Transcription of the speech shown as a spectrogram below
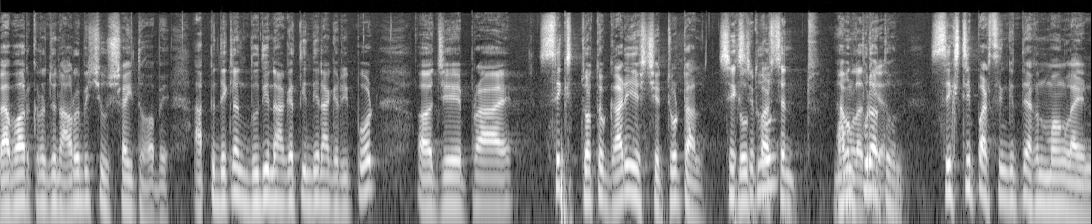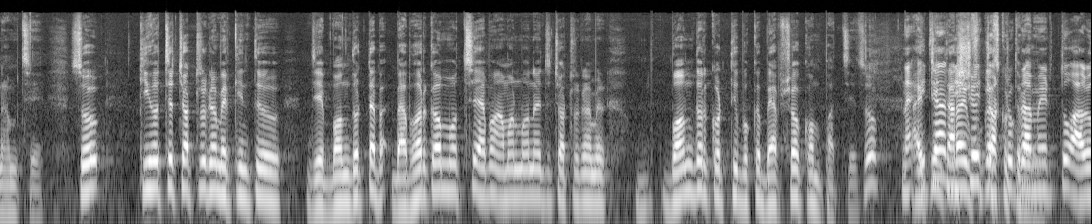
ব্যবহার করার জন্য আরও বেশি উৎসাহিত হবে। আপনি দেখলেন দুদিন আগে তিন দিন আগে রিপোর্ট যে প্রায় সিক্স যত গাড়ি এসছে টোটাল 60% এবং পুরাতন সিক্সটি পার্সেন্ট কিন্তু এখন মংলায় নামছে। সো কি হচ্ছে চট্টগ্রামের? কিন্তু যে বন্দরটা ব্যবহার কম হচ্ছে এবং আমার মনে হয় যে চট্টগ্রামের বন্দর কর্তৃপক্ষ ব্যবসাও কম পাচ্ছে। সো এটা চট্টগ্রামের তো আরও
